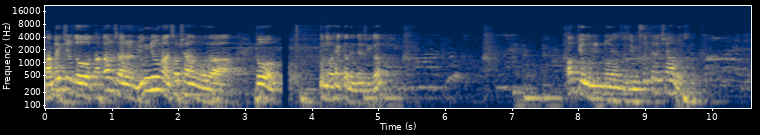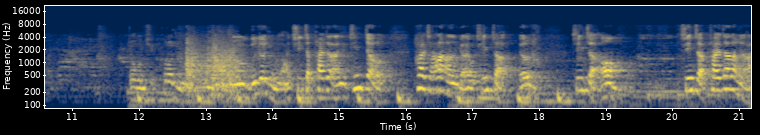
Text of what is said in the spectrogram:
단백질도 닭가슴살을 육류만 섭취하는 것보다 또 운동했거든요, 지금. 어깨 운동해서 지금 스트레칭 하고 있어요. 조금씩 풀어주고, 쭉 늘려주는 거. 아, 진짜 팔 자, 아니, 진짜로. 팔 자랑하는 게 아니고, 진짜. 여러분, 진짜, 어. 진짜 팔 자랑을. 안-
